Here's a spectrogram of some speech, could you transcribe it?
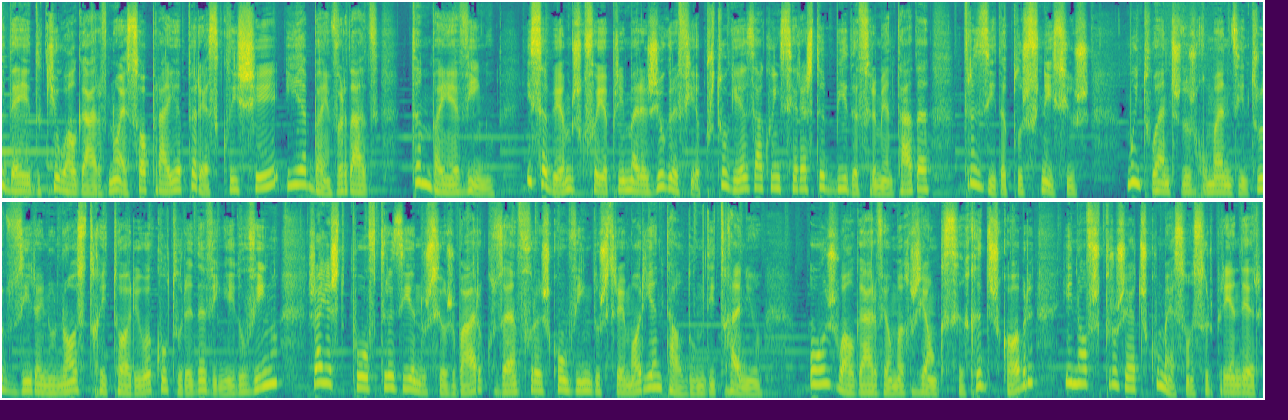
Ideia de que o Algarve não é só praia parece clichê e é bem verdade. Também é vinho. E sabemos que foi a primeira geografia portuguesa a conhecer esta bebida fermentada trazida pelos fenícios. Muito antes dos romanos introduzirem no nosso território a cultura da vinha e do vinho, já este povo trazia nos seus barcos ânforas com vinho do extremo oriental do Mediterrâneo. Hoje o Algarve é uma região que se redescobre e novos projetos começam a surpreender.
